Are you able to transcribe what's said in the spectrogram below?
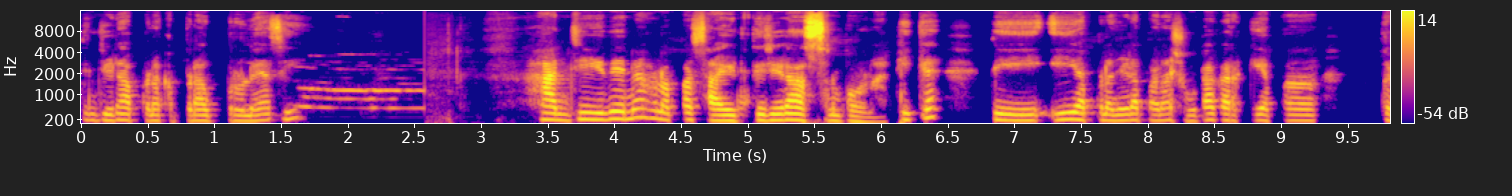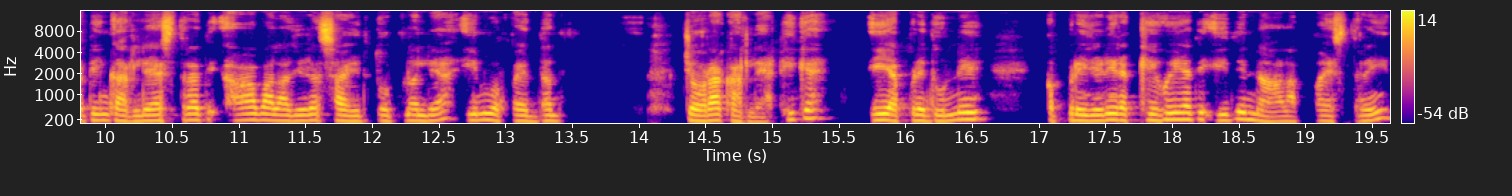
ਤੇ ਜਿਹੜਾ ਆਪਣਾ ਕੱਪੜਾ ਉੱਪਰੋਂ ਲਿਆ ਸੀ। ਹਾਂਜੀ, ਇਹਦੇ ਨਾ ਹੁਣ ਆਪਾਂ ਸਾਈਡ ਤੇ ਜਿਹੜਾ ਆਸਣ ਪਾਉਣਾ, ਠੀਕ ਹੈ? ਤੇ ਇਹ ਆਪਣਾ ਜਿਹੜਾ ਪਾਣਾ ਛੋਟਾ ਕਰਕੇ ਆਪਾਂ ਕਟਿੰਗ ਕਰ ਲਿਆ, ਇਸ ਤਰ੍ਹਾਂ ਤੇ ਆਹ ਵਾਲਾ ਜਿਹੜਾ ਸਾਈਡ ਤੋਂ ਆਪਣਾ ਲਿਆ, ਇਹਨੂੰ ਆਪਾਂ ਇਦਾਂ ਚੌੜਾ ਕਰ ਲਿਆ, ਠੀਕ ਹੈ? ਇਹ ਆਪਣੇ ਦੋਨੇ ਕੱਪੜੇ ਜਿਹੜੇ ਰੱਖੇ ਹੋਏ ਆ ਤੇ ਇਹਦੇ ਨਾਲ ਆਪਾਂ ਇਸ ਤਰ੍ਹਾਂ ਹੀ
